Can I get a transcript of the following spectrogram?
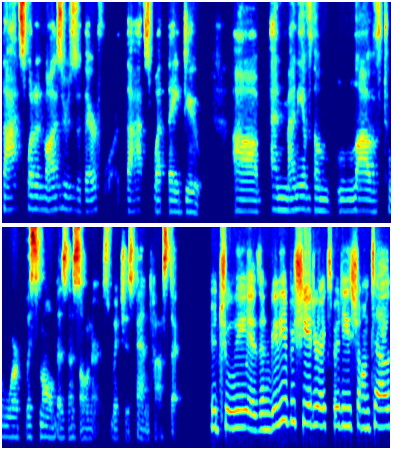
that's what advisors are there for. That's what they do. Um, and many of them love to work with small business owners which is fantastic it truly is. And really appreciate your expertise, Chantel.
